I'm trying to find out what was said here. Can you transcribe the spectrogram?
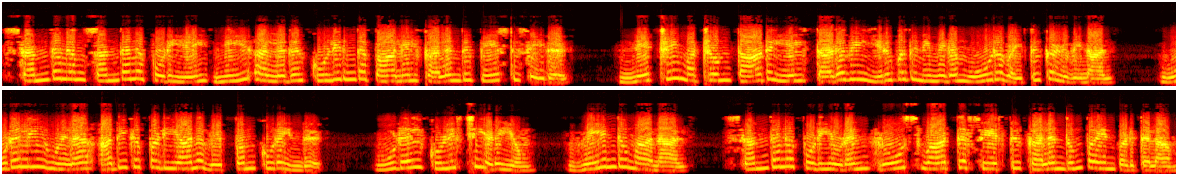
சந்தனம் சந்தன பொடியை நீர் அல்லது குளிர்ந்த பாலில் கலந்து பேஸ்ட் செய்து நெற்றி மற்றும் தாடையில் தடவி இருபது நிமிடம் ஊற வைத்து கழுவினால் உடலில் உள்ள அதிகப்படியான வெப்பம் குறைந்து உடல் குளிர்ச்சியடையும். வேண்டுமானால் சந்தன பொடியுடன் ரோஸ் வாட்டர் சேர்த்து கலந்தும் பயன்படுத்தலாம்.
